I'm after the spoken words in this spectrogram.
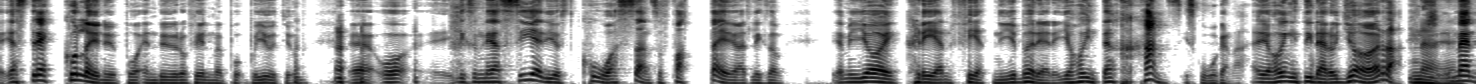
Jag sträckkollar ju nu på endurofilmer på, på YouTube. Eh, och eh, liksom när jag ser just kåsan så fattar jag ju att liksom Ja, men jag är en klen, fet nybörjare. Jag har inte en chans i skogarna. Jag har ingenting där att göra. Nej. Men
